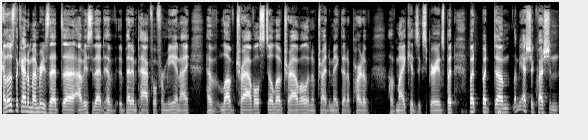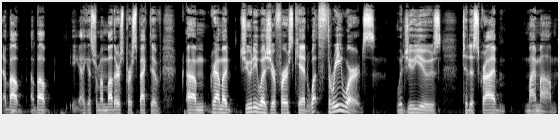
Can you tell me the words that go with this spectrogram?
Are those the kind of memories that uh, obviously that have been impactful for me? And I have loved travel, still love travel, and have tried to make that a part of of my kids' experience. But but but um, let me ask you a question about about I guess from a mother's perspective, um, Grandma Judy was your first kid. What three words would you use to describe my mom?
